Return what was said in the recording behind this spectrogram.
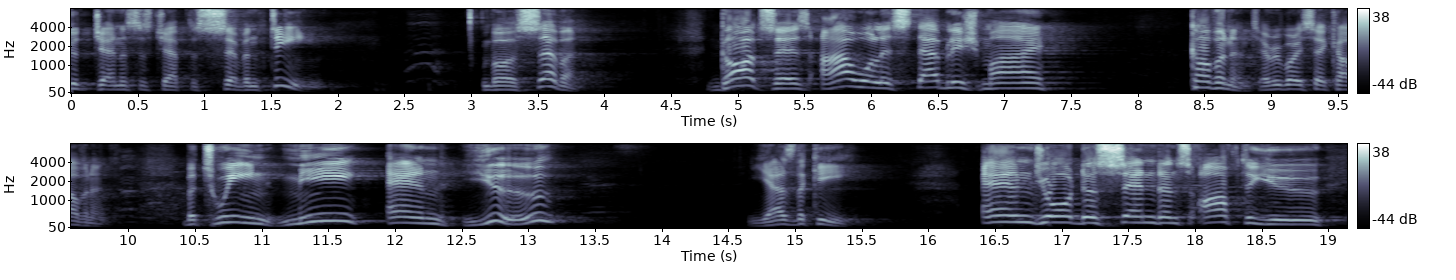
at Genesis chapter 17, verse 7. God says, I will establish my covenant. Everybody say covenant. Between me and you, yes, the key, and your descendants after you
